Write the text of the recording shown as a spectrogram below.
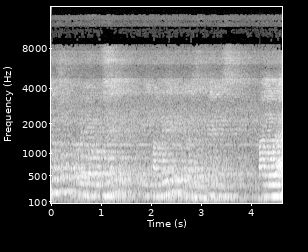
mucho reconocer el papel de las mujeres, valorar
